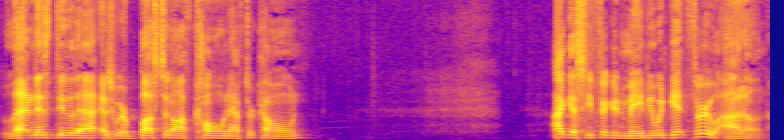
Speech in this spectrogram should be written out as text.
letting us do that as we were busting off cone after cone. I guess he figured maybe we'd get through. I don't know.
